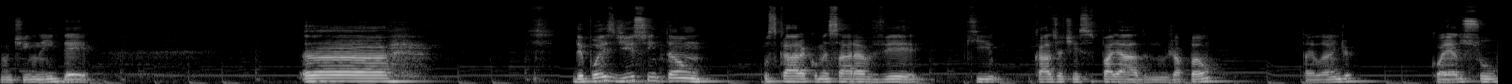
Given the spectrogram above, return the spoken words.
Não tinham nem ideia. Ah, Depois disso, então, os caras começaram a ver que o caso já tinha se espalhado no Japão, Tailândia, Coreia do Sul,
